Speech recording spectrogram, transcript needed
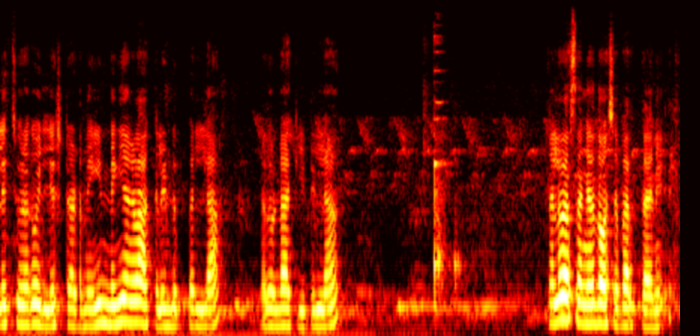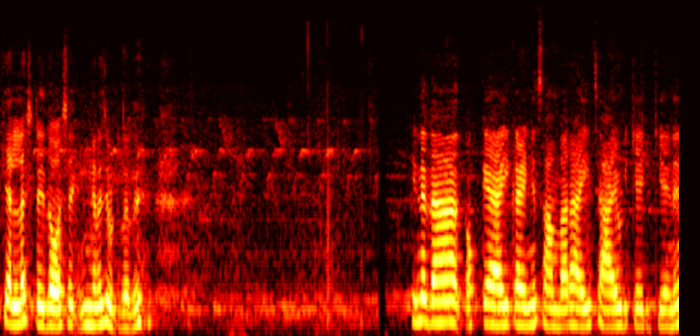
ലച്ചുവിനൊക്കെ വലിയ ഇഷ്ടമാട്ടോ നെയ്യ് ഉണ്ടെങ്കിൽ ഞങ്ങൾ ആക്കലുണ്ട്. ഇപ്പം അതുകൊണ്ട് ആക്കിയിട്ടില്ല. നല്ല രസം അങ്ങനെ ദോശ പരത്താൻ. എനിക്ക് എല്ലാം ഇഷ്ടമായി ദോശ ഇങ്ങനെ ചുട്ടുന്നത് പിന്നെ ഇതാ ഒക്കെ ആയി കഴിഞ്ഞ് സാമ്പാറായി. ചായ കുടിക്കാതിരിക്കുകയാണ്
